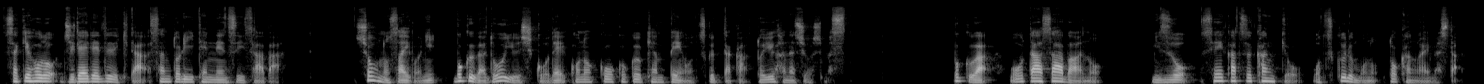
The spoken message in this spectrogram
先ほど事例で出てきたサントリー天然水サーバー。ショーの最後に僕がどういう思考でこの広告キャンペーンを作ったかという話をします。僕はウォーターサーバーの水を生活環境を作るものと考えました。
